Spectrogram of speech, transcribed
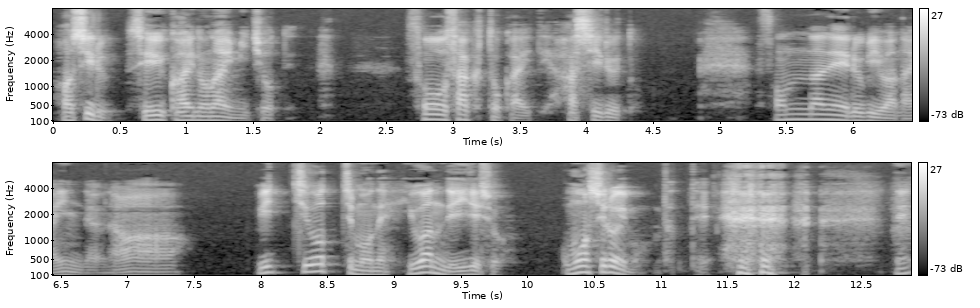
走る、正解のない道をって。創作と書いて走ると。そんなね、ルビはないんだよなウィッチウォッチもね、言わんでいいでしょ。面白いもん。だって。ね。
